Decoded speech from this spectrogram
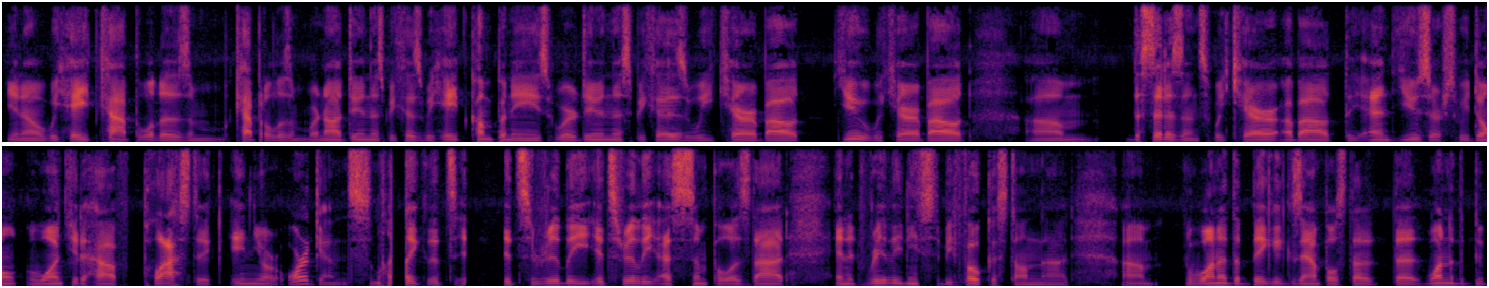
You know, we hate capitalism. Capitalism. We're not doing this because we hate companies. We're doing this because we care about you. We care about um, the citizens. We care about the end users. We don't want you to have plastic in your organs. Like it's it's really it's really as simple as that, and it really needs to be focused on that. Um, one of the big examples that that one of the b-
